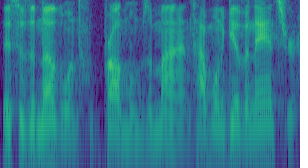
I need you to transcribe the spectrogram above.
This is another one, problems of mine. I want to give an answer.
